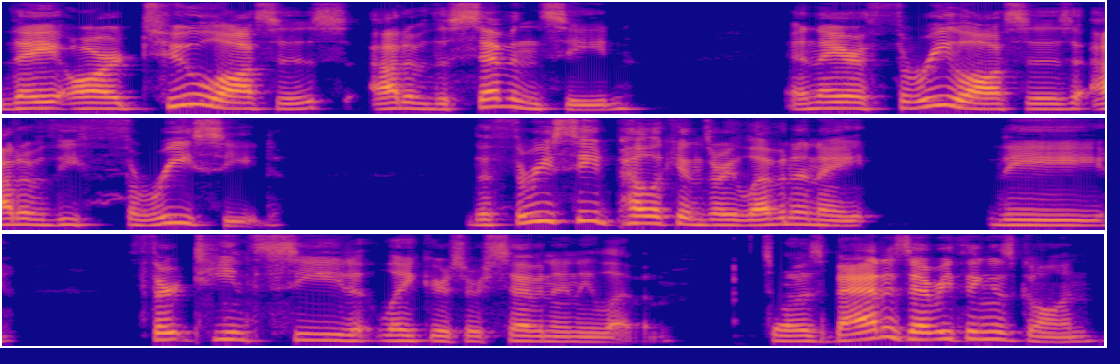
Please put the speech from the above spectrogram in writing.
They are two losses out of the 7 seed, and they are three losses out of the 3 seed. The 3 seed Pelicans are 11 and 8. The 13th seed Lakers are 7 and 11. So as bad as everything has gone,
